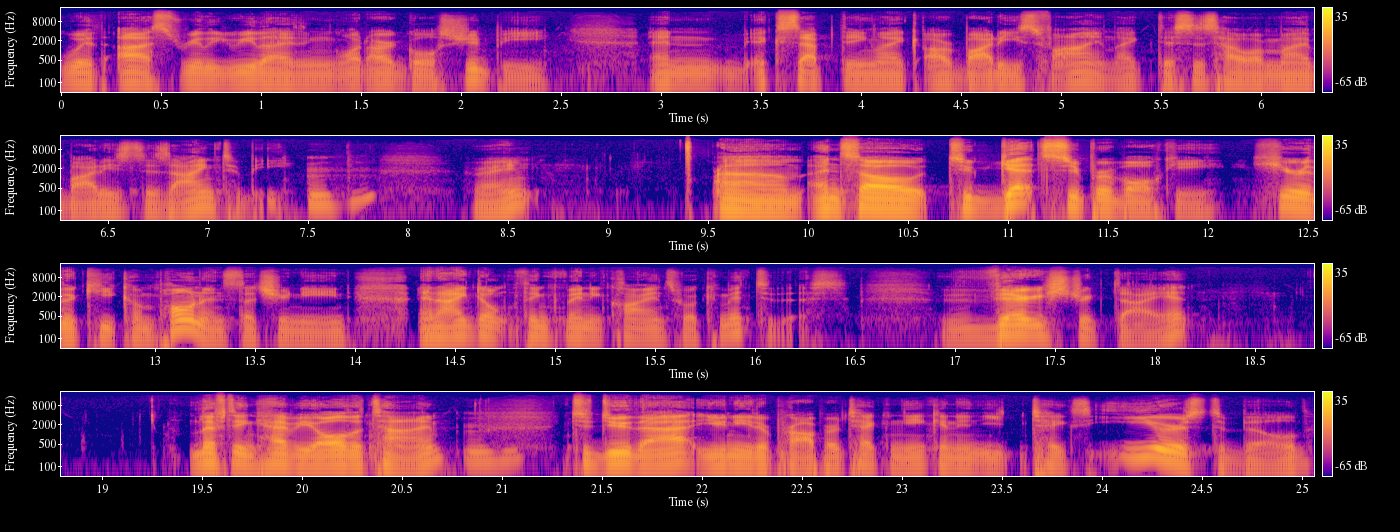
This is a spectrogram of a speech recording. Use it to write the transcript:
with us really realizing what our goal should be and accepting like our body's fine. Like this is how my body's designed to be, Mm-hmm. right? Um, and so to get super bulky, here are the key components that you need. And I don't think many clients will commit to this. Very strict diet, lifting heavy all the time. Mm-hmm. To do that, you need a proper technique, and it takes years to build.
